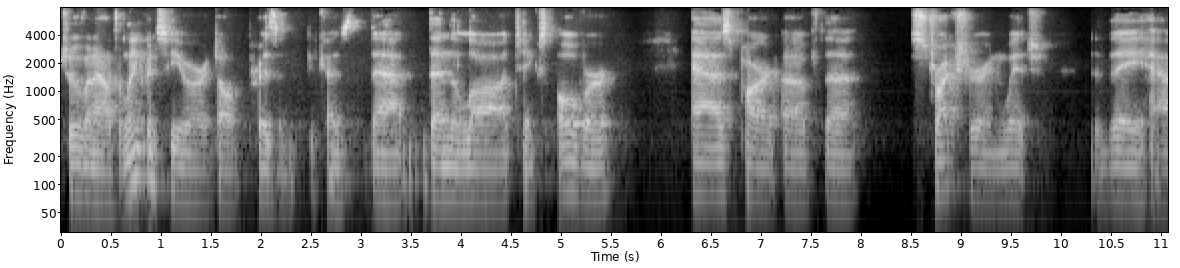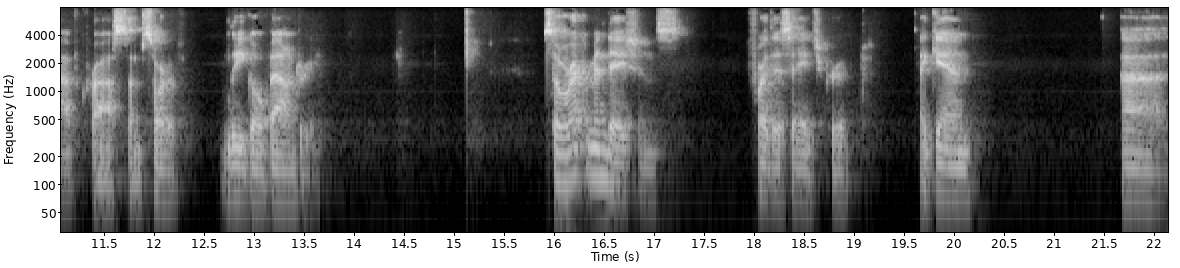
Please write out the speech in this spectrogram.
juvenile delinquency or adult prison because that then the law takes over as part of the structure in which they have crossed some sort of legal boundary. So, recommendations for this age group again, uh,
